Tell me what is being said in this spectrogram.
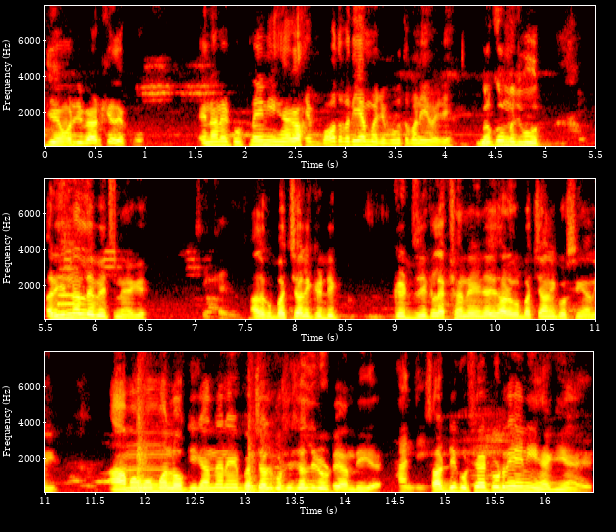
ਜਿਵੇਂ ਮਰਜ਼ੀ ਬੈਠ ਕੇ ਦੇਖੋ। ਇਹਨਾਂ ਨੇ ਟੁੱਟਣਾ ਹੀ ਨਹੀਂ ਹੈਗਾ। ਇਹ ਬਹੁਤ ਵਧੀਆ ਮਜ਼ਬੂਤ ਬਣੇ ਹੋਏ ਨੇ। ਬਿਲਕੁਲ ਮਜ਼ਬੂਤ। Origignal ਦੇ ਵਿੱਚ ਨੇ ਹੈਗੇ। ਠੀਕ ਹੈ ਜੀ। ਆ ਦੇਖੋ ਬੱਚਿਆਂ ਲਈ ਕਿੱਡੀ ਕਿਡਸ ਦੀ ਕਲੈਕਸ਼ਨ ਰੇਂਜ ਹੈ ਜੀ ਸਾਡੇ ਕੋਲ ਬੱਚਿਆਂ ਦੀ ਕੁਰਸੀਆਂ ਦੀ। ਆਮ ਅਮੂਮਨ ਲੋਕ ਕੀ ਕਹਿੰਦੇ ਨੇ ਬੱਚਿਆਂ ਦੀ ਕੁਰਸੀ ਜਲਦੀ ਟੁੱਟ ਜਾਂਦੀ ਹੈ। ਹਾਂਜੀ। ਸਾਡੀ ਕੁਰਸੀਆਂ ਟੁੱਟਦੀਆਂ ਹੀ ਨਹੀਂ ਹੈਗੀਆਂ ਇਹ।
